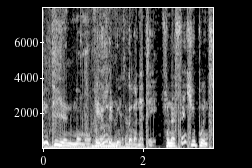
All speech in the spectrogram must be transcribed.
Mtn momo eyongedde okugabana te. Funa senchu point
